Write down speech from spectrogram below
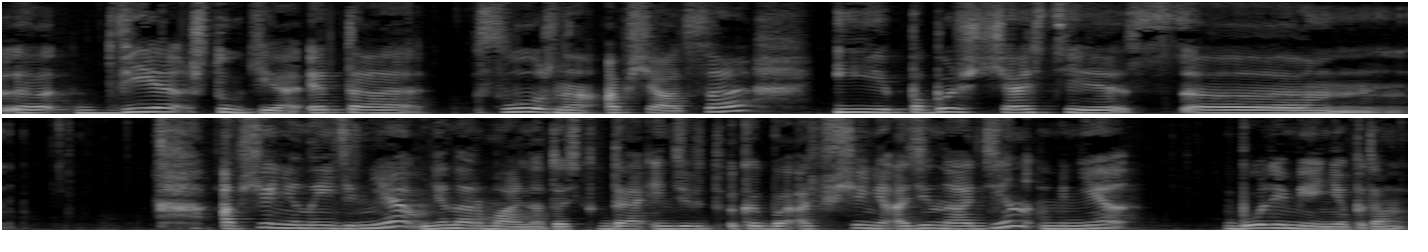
э, две штуки. Это сложно общаться, и по большей части с, э, общение наедине мне нормально. То есть, когда индивиду, как бы общение один на один мне более-менее, потому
